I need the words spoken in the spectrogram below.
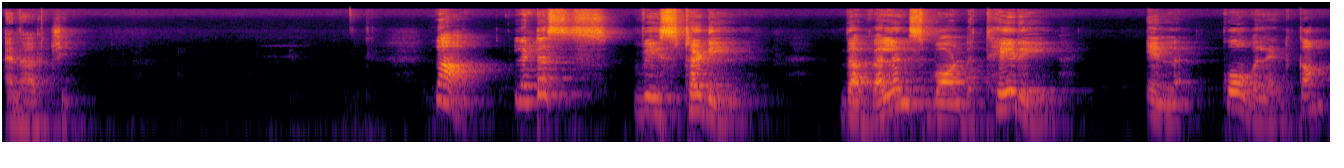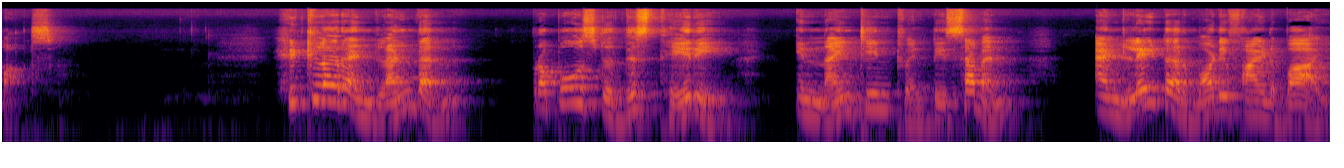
energy. Now, let us we study the valence bond theory in covalent compounds. Heitler and London proposed this theory in 1927 and later modified by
